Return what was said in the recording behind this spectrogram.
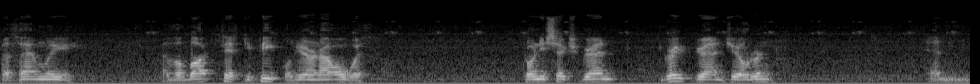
a family of about 50 people here now with 26 grand, great grandchildren, and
